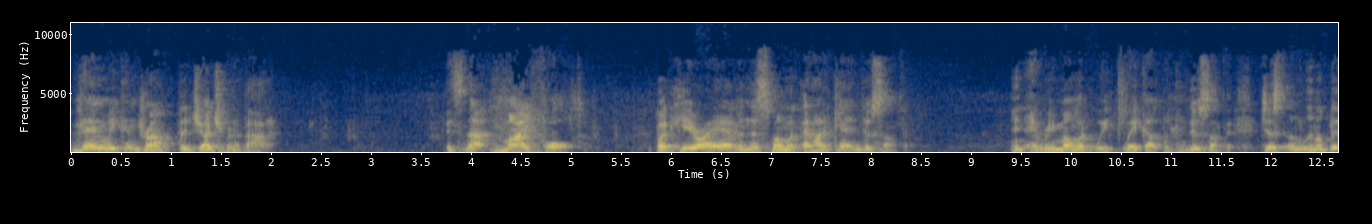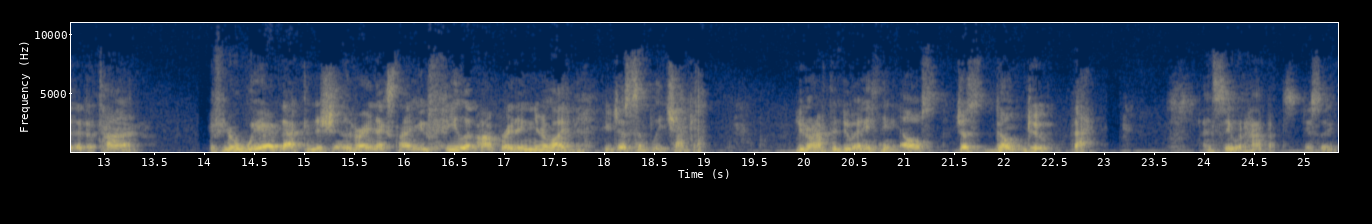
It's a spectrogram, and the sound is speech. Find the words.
then we can drop the judgment about it. It's not my fault. But here I am in this moment and I can do something. In every moment we wake up, we can do something, just a little bit at a time. If you're aware of that condition, the very next time you feel it operating in your life, you just simply check it. You don't have to do anything else. Just don't do that and see what happens. You see?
